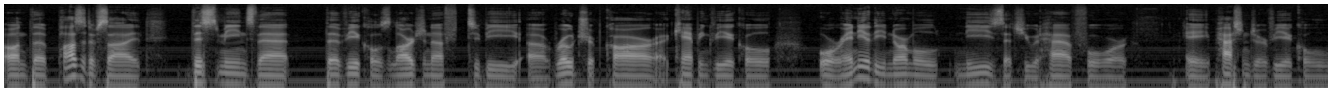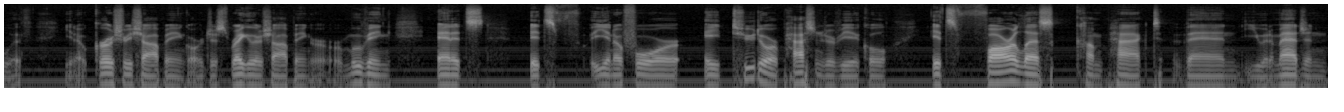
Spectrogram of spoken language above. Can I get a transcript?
On the positive side, this means that the vehicle is large enough to be a road trip car, a camping vehicle, or any of the normal needs that you would have for a passenger vehicle with, you know, grocery shopping or just regular shopping or, or moving. And it's, it's, you know, for a two-door passenger vehicle, it's far less compact than you would imagine.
